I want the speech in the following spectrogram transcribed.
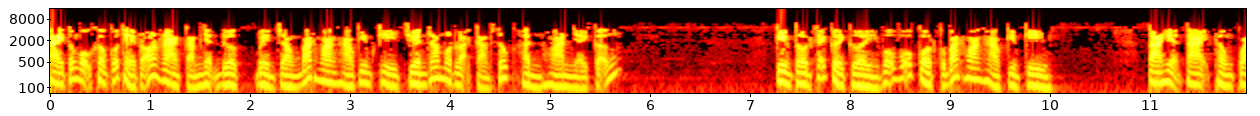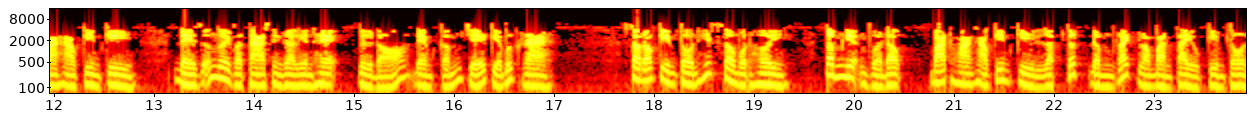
này Tô Ngộ Không có thể rõ ràng cảm nhận được bên trong bát hoang hào kim kỳ truyền ra một loại cảm xúc hần hoan nhảy cẫng. Kim Tôn khẽ cười cười vỗ vỗ cột của bát hoang hào kim kỳ. Ta hiện tại thông qua hào kim kỳ để giữa ngươi và ta sinh ra liên hệ, từ đó đem cấm chế kia bước ra. Sau đó Kim Tôn hít sâu một hơi, tâm niệm vừa động, bát hoàng hào kim kỳ lập tức đâm rách lòng bàn tay của Kim Tôn,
